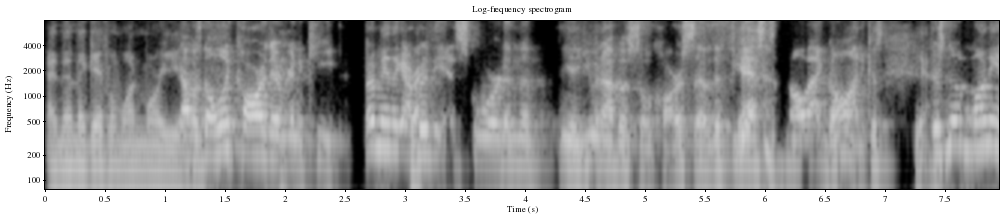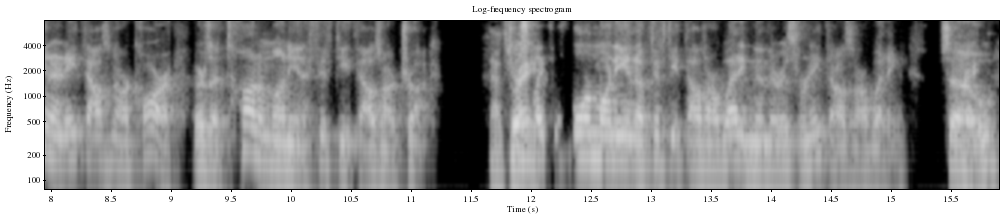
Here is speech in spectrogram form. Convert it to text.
and then they gave him one more year. That was the only car they were going to keep. But I mean, they got right. rid of the Escort and the you know you and I both sold cars, so the Fiesta yeah. and all that gone because yeah. there's no money in an eight thousand dollar car. There's a ton of money in a fifty eight thousand dollar truck. That's right. just right. like there's more money in a fifty-eight thousand dollar wedding than there is for an eight thousand dollar wedding. So, right.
